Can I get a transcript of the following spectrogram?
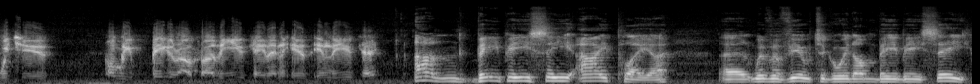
which is probably bigger outside the UK than it is in the UK. And BBC iPlayer uh, with a view to going on BBC.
